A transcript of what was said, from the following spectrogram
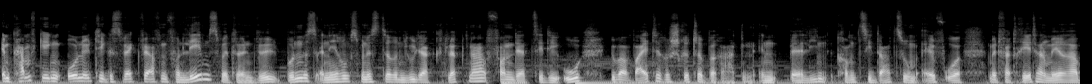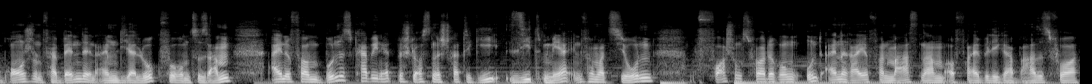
Im Kampf gegen unnötiges Wegwerfen von Lebensmitteln will Bundesernährungsministerin Julia Klöckner von der CDU über weitere Schritte beraten. In Berlin kommt sie dazu um 11 Uhr mit Vertretern mehrerer Branchen und Verbände in einem Dialogforum zusammen. Eine vom Bundeskabinett beschlossene Strategie sieht mehr Informationen, Forschungsforderungen und eine Reihe von Maßnahmen auf freiwilliger Basis vor,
